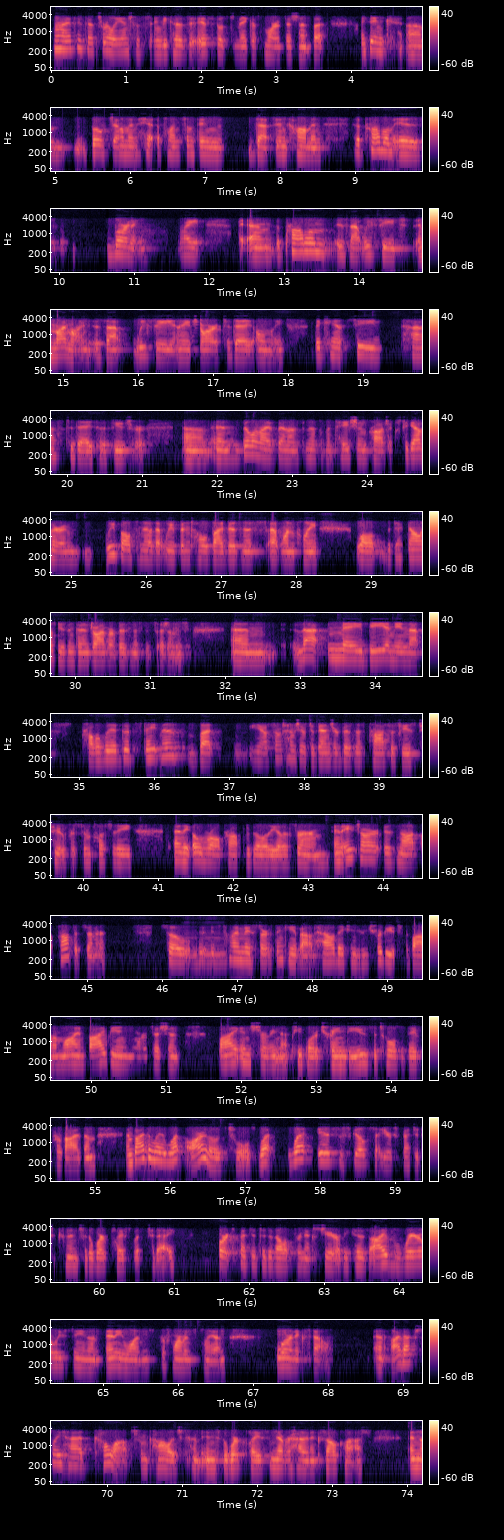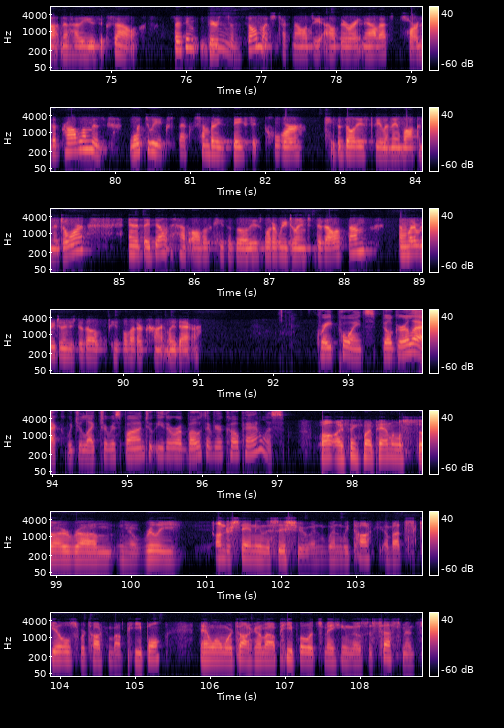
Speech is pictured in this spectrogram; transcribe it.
I think that's really interesting because it is supposed to make us more efficient, but I think um, both gentlemen hit upon something that's in common. The problem is learning, right? And the problem is that we see, in my mind, is that we see in HR today only. They can't see past today to the future. Um, and Bill and I have been on some implementation projects together, and we both know that we've been told by business at one point, well, the technology isn't going to drive our business decisions. And that may be, I mean, that's probably a good statement, but, you know, sometimes you have to bend your business processes too for simplicity and the overall profitability of the firm. And HR is not a profit center. So mm-hmm. it's time they start thinking about how they can contribute to the bottom line by being more efficient, by ensuring that people are trained to use the tools that they've provided them. And by the way, what are those tools? What what is the skill set you're expected to come into the workplace with today or expected to develop for next year? Because I've rarely seen on anyone's performance plan learn Excel. And I've actually had co-ops from college come into the workplace, never had an Excel class, and not know how to use Excel. So I think there's mm. just so much technology out there right now. That's part of the problem is what do we expect somebody's basic core capabilities to be when they walk in the door? And if they don't have all those capabilities, what are we doing to develop them? And what are we doing to develop the people that are currently there? Great points. Bill Gerlach, would you like to respond to either or both of your co-panelists? Well, I think my panelists are, um, you know, really understanding this issue. And when we talk about skills, we're talking about people. And when we're talking about people, it's making those assessments.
